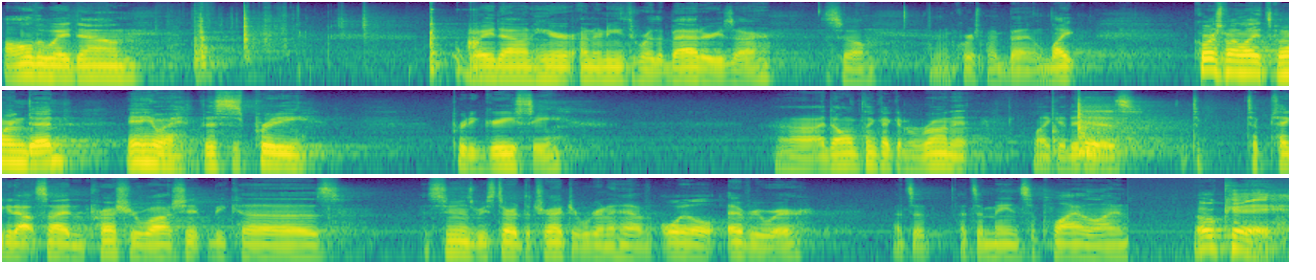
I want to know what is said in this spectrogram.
all the way down, way down here underneath where the batteries are. So, of course my light, of course my light's going dead. Anyway, this is pretty, pretty greasy. Uh, I don't think I can run it like it is to, to take it outside and pressure wash it because as soon as we start the tractor we're going to have oil everywhere. That's a, that's a main supply line. Okay,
